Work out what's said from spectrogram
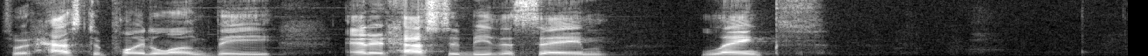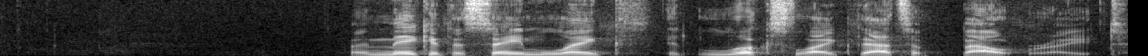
So it has to point along B, and it has to be the same length. If I make it the same length, it looks like that's about right.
